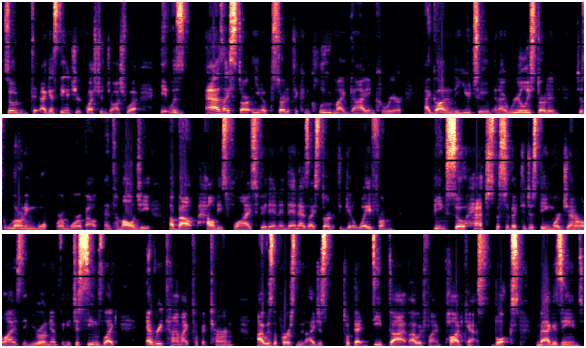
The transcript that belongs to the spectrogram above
So I guess to answer your question, Joshua, it was as I start, you know, started to conclude my guiding career, I got into YouTube and I really started just learning more and more about entomology, about how these flies fit in. And then as I started to get away from being so hatch specific to just being more generalized in Euro nymphing, it just seems like every time I took a turn, I was the person that I just took that deep dive. I would find podcasts, books, magazines,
